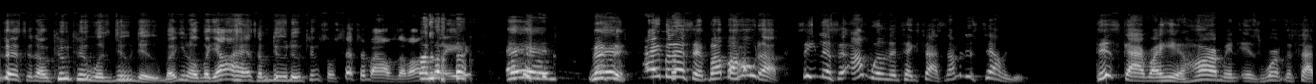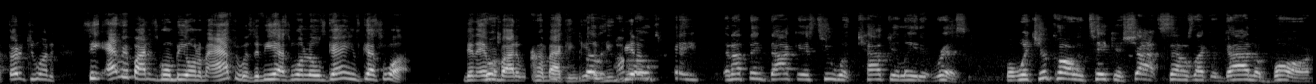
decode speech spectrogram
Listen, though, Tutu was doo doo, but you know, but y'all had some doo doo too. So shut your mouths up. I'm But gonna look, say it. and Listen, hey, but listen, but but hold up. See, listen, I'm willing to take shots. And I'm just telling you, this guy right here, Hardman, is worth the shot. 3,200. See, everybody's gonna be on him afterwards. If he has one of those games, guess what? Then everybody will come back and get him. You I'm get him. okay, and I think Doc is too with calculated risk. But what you're calling taking shots sounds like a guy in a bar.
